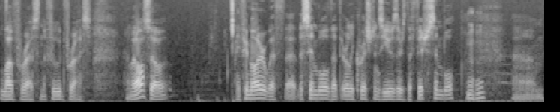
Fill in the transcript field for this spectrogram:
love for us and the food for us. Uh, but also, if you're familiar with uh, the symbol that the early Christians used, there's the fish symbol. Um,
